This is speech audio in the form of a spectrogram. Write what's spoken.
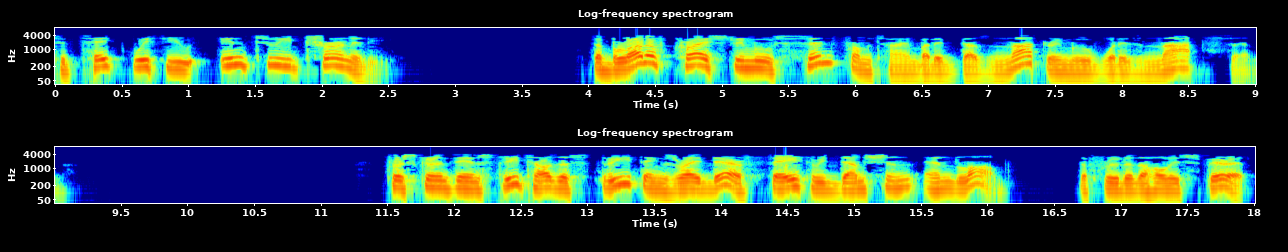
to take with you into eternity. The blood of Christ removes sin from time, but it does not remove what is not sin. 1 Corinthians 3 tells us three things right there. Faith, redemption, and love. The fruit of the Holy Spirit.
